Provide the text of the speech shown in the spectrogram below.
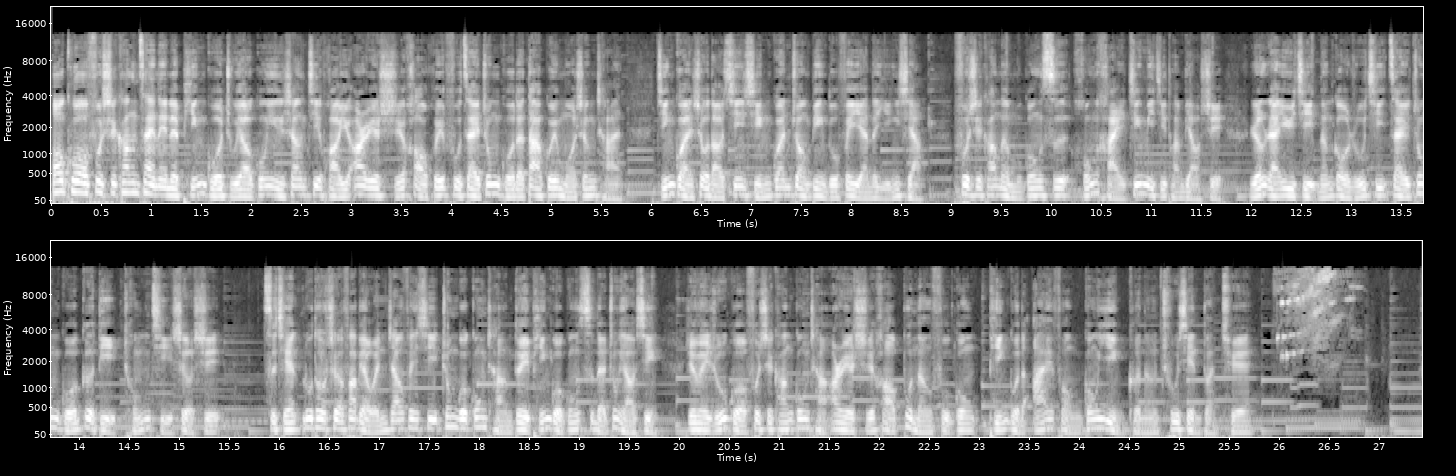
包括富士康在内的苹果主要供应商计划于二月十号恢复在中国的大规模生产。尽管受到新型冠状病毒肺炎的影响，富士康的母公司红海精密集团表示，仍然预计能够如期在中国各地重启设施。此前，路透社发表文章分析中国工厂对苹果公司的重要性，认为如果富士康工厂二月十号不能复工，苹果的 iPhone 供应可能出现短缺。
